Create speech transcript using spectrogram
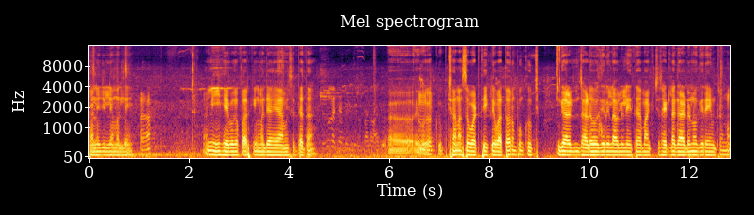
ठाणे जिल्ह्यामधले. आणि हे बघा पार्किंगमध्ये आहे आम्ही सध्या आता. हे बघा खूप छान असं वाटतं इकडे वातावरण पण खूप छान. गार्ड झाडं वगैरे लावलेले आहेत त्या मागच्या साईडला गार्डन वगैरे आहे मित्रांनो.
